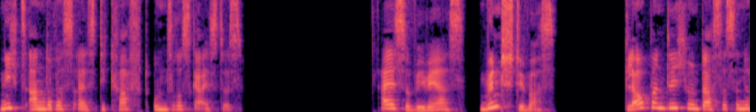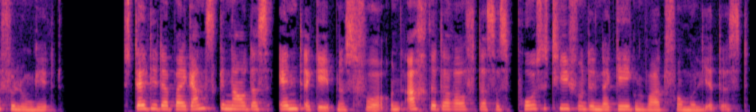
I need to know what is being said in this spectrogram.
Nichts anderes als die Kraft unseres Geistes. Also, wie wär's? Wünsch dir was. Glaub an dich und dass es in Erfüllung geht. Stell dir dabei ganz genau das Endergebnis vor und achte darauf, dass es positiv und in der Gegenwart formuliert ist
